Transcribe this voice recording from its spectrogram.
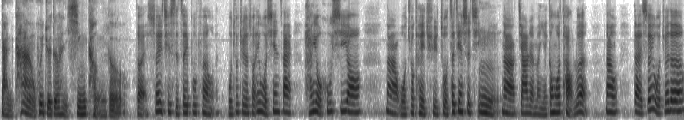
感叹，会觉得很心疼的。对，所以其实这一部分，我就觉得说，哎，我现在还有呼吸哦，那我就可以去做这件事情。嗯，那家人们也跟我讨论，那对，所以我觉得，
